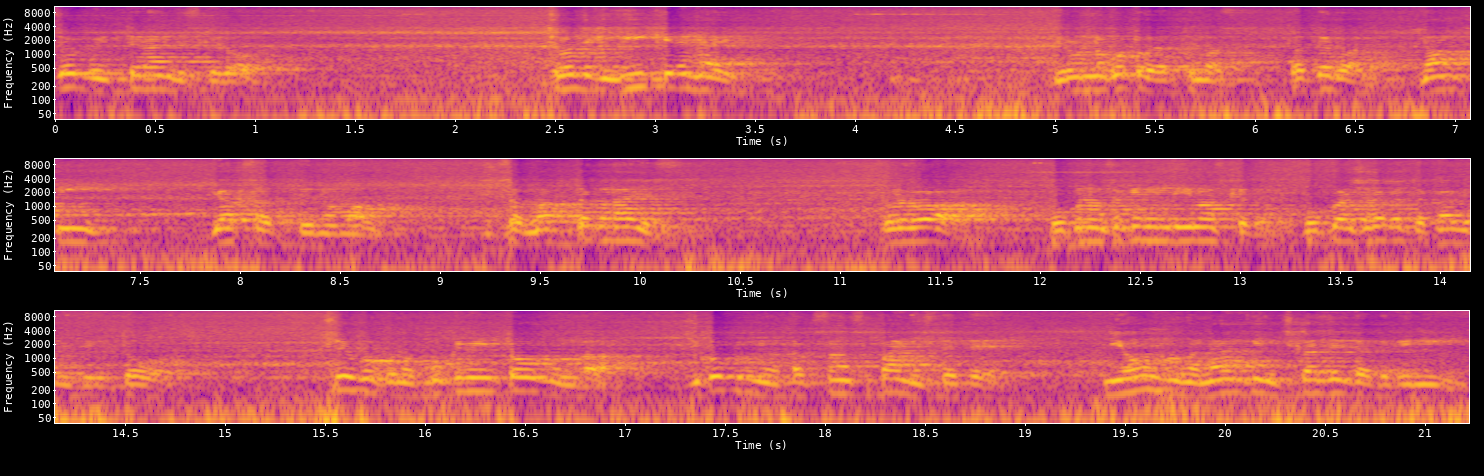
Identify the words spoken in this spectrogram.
全部言ってないんですけど正直言い切れないいろんなことをやってます。例えば軟禁虐殺っていうのは実は全くないです。それは僕の責任で言いますけど僕が調べた限りで言うと中国の国民党軍が自国民をたくさんスパイにしてて日本軍が南京に近づいた時に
